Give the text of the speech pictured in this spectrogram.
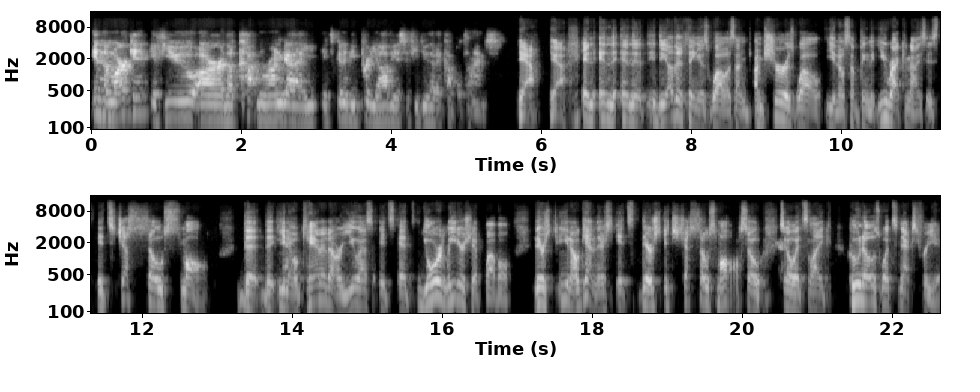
in the market if you are the cut and run guy, it's going to be pretty obvious if you do that a couple times. Yeah, yeah, and and and the the other thing as well is I'm I'm sure as well, you know, something that you recognize is it's just so small. The the you know Canada or U.S. It's at your leadership level. There's you know again there's it's there's it's just so small. So so it's like who knows what's next for you,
